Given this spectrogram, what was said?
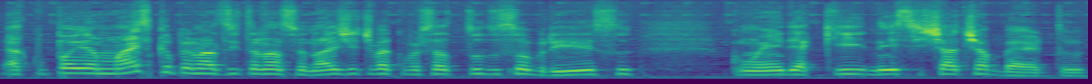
acompanha mais campeonatos internacionais, a gente vai conversar tudo sobre isso com ele aqui nesse chat aberto.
